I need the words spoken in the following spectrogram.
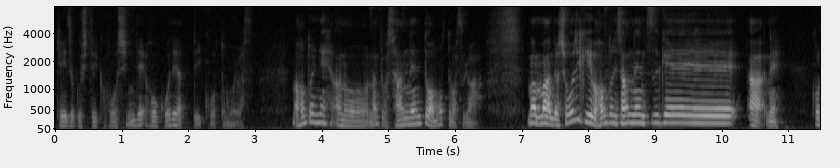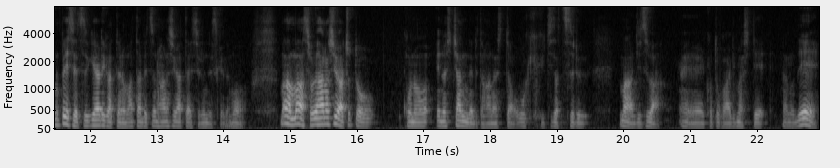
継続していく方針で方向でやっていこうと思います。まあ、本当にね、あのなんとか3年とは思ってますが、まあまあ、でも正直言えば本当に3年続け、あね、このペースで続けられるかっていうのはまた別の話があったりするんですけども、まあまあ、そういう話はちょっとこの「えのしチャンネル」と話とは大きく逸脱する、まあ、実は、えー、ことがありましてなので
